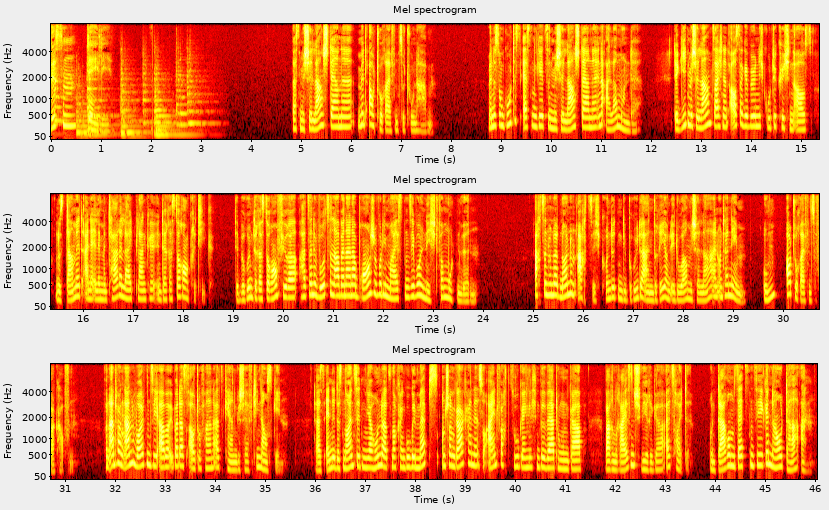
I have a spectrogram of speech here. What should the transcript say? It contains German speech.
Wissen Daily. Was Michelin-Sterne mit Autoreifen zu tun haben. Wenn es um gutes Essen geht, sind Michelin-Sterne in aller Munde. Der Guide Michelin zeichnet außergewöhnlich gute Küchen aus und ist damit eine elementare Leitplanke in der Restaurantkritik. Der berühmte Restaurantführer hat seine Wurzeln aber in einer Branche, wo die meisten sie wohl nicht vermuten würden. 1889 gründeten die Brüder André und Edouard Michelin ein Unternehmen, um Autoreifen zu verkaufen. Von Anfang an wollten sie aber über das Autofahren als Kerngeschäft hinausgehen. Da es Ende des 19. Jahrhunderts noch kein Google Maps und schon gar keine so einfach zugänglichen Bewertungen gab, waren Reisen schwieriger als heute. Und darum setzten sie genau da an.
